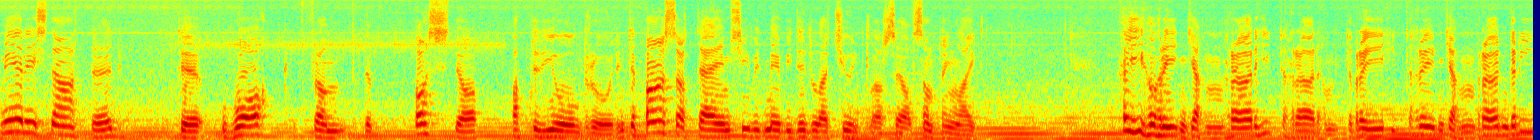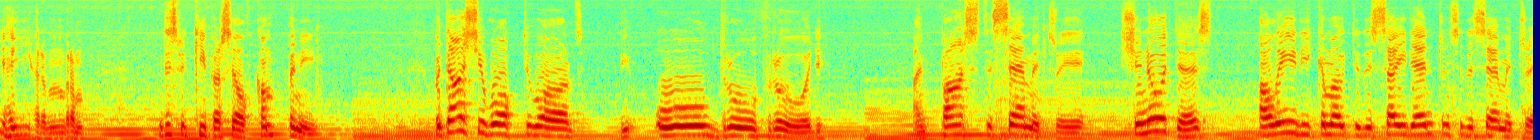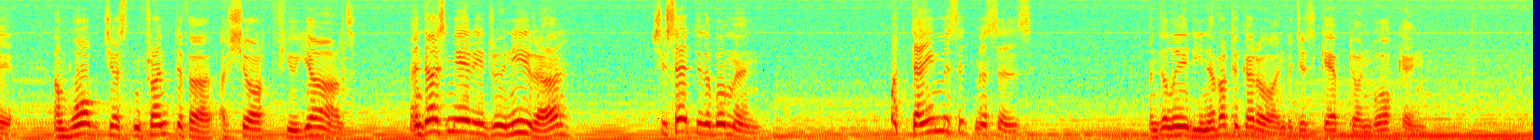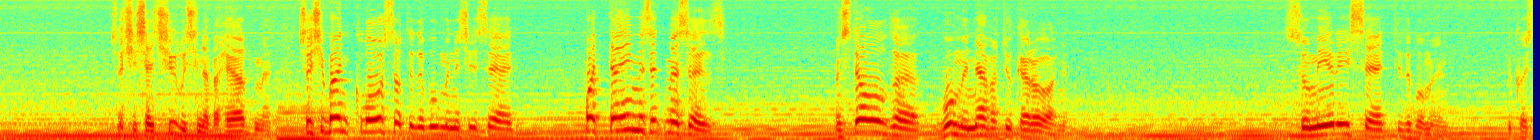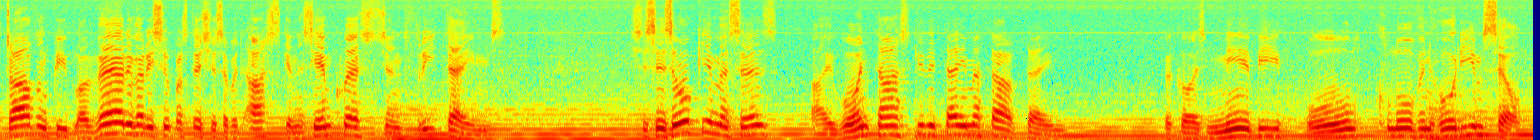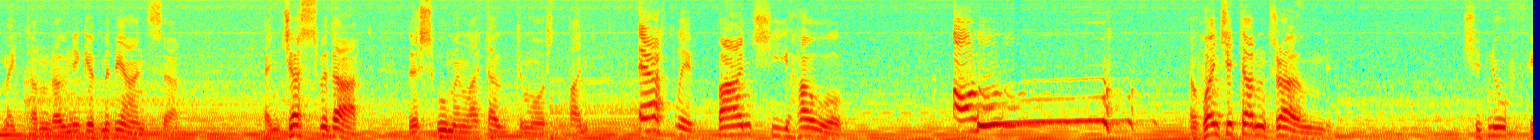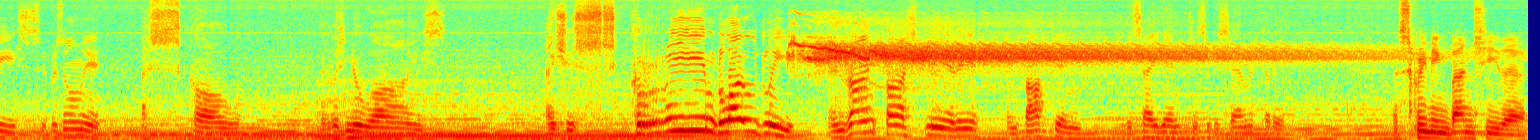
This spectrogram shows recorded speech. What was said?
Mary started to walk from the bus stop up to the old road. And to pass her time, she would maybe diddle a tune to herself, something like, Hey jam. This would keep herself company. But as she walked towards the old Drove Road and past the cemetery, she noticed a lady come out to the side entrance of the cemetery and walked just in front of her a short few yards. And as Mary drew nearer, she said to the woman, What time is it, missus? And the lady never took her on, but just kept on walking. So she said, surely she never heard me. So she went closer to the woman and she said, What time is it, missus? And still the woman never took her on. So Mary said to the woman, because travelling people are very, very superstitious about asking the same question three times. She says, OK, missus, I won't ask you the time a third time, because maybe old Cloven Hodie himself might turn round and give me the answer. And just with that, this woman let out the most unearthly banshee howl. Oh! And when she turned round, she'd no face. It was only a skull. There was no eyes. And she screamed loudly and ran past Mary and back in the side entrance of the cemetery. A screaming banshee there.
